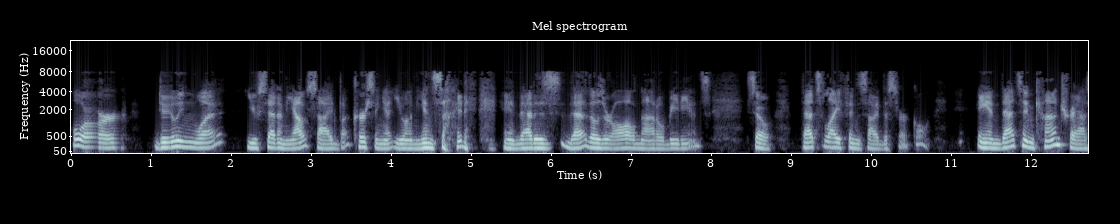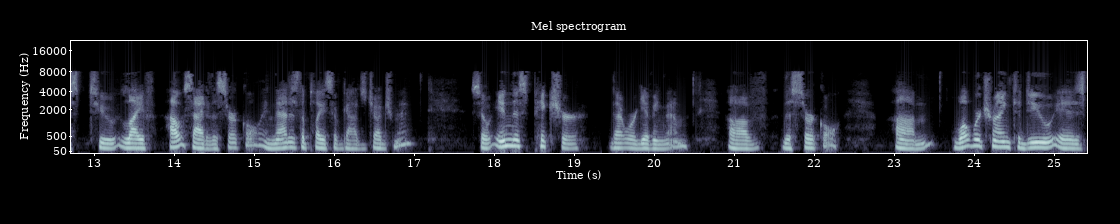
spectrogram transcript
or doing what you said on the outside but cursing at you on the inside. and that is, that, those are all not obedience. So that's life inside the circle. And that's in contrast to life outside of the circle. And that is the place of God's judgment. So in this picture that we're giving them of the circle, um, what we're trying to do is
